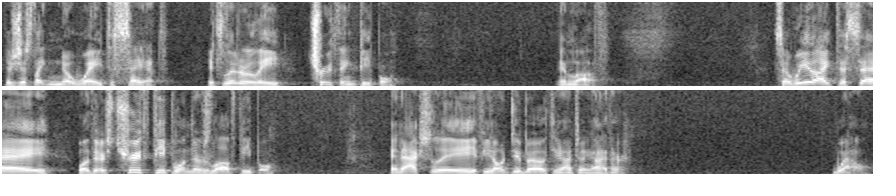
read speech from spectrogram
There's just like no way to say it. It's literally truthing people in love. So we like to say, well, there's truth people and there's love people. And actually, if you don't do both, you're not doing either. Well,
